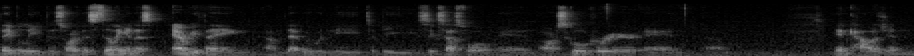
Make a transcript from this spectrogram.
they believed in sort of instilling in us everything um, that we would need to be successful in our school career and um, in college and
